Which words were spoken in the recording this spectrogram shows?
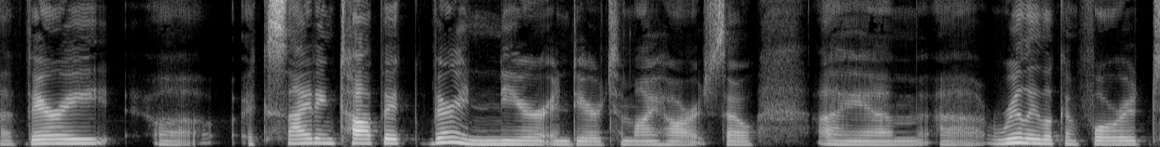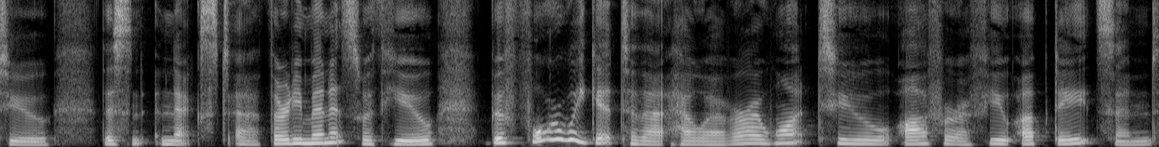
A very uh, exciting topic, very near and dear to my heart. So I am uh, really looking forward to this next uh, 30 minutes with you. Before we get to that, however, I want to offer a few updates and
